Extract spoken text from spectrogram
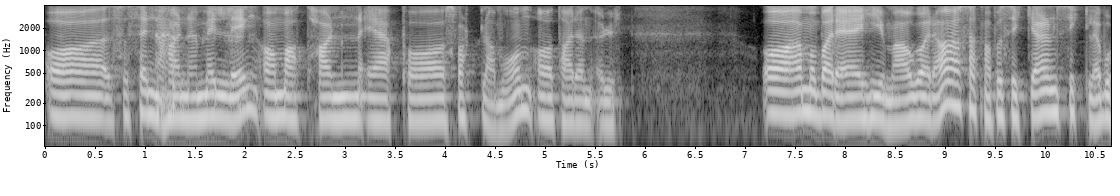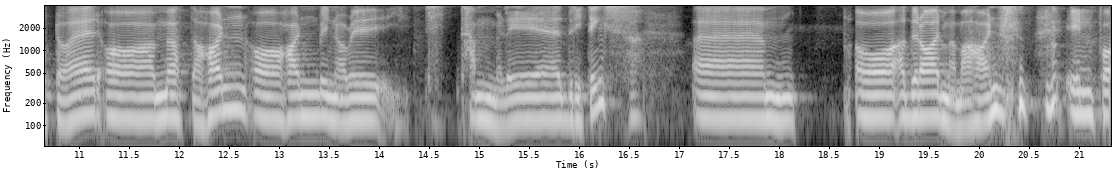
Og så sender han en melding om at han er på Svartlamoen og tar en øl. Og jeg må bare hive meg av gårde, sette meg på sykkelen, sykle bortover og møte han. Og han begynner å bli temmelig dritings. Um, og jeg drar med meg han inn på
